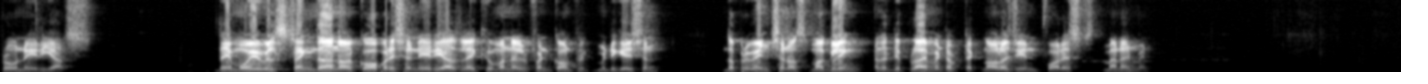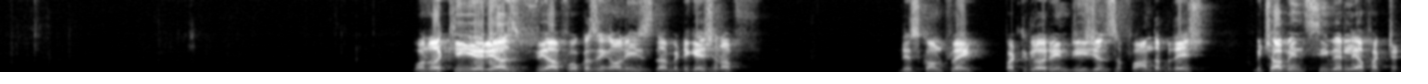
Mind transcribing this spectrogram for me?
prone areas. The MOU will strengthen our cooperation in areas like human elephant conflict mitigation, the prevention of smuggling, and the deployment of technology in forest management. One of the key areas we are focusing on is the mitigation of this conflict, particularly in regions of Andhra Pradesh which have been severely affected.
